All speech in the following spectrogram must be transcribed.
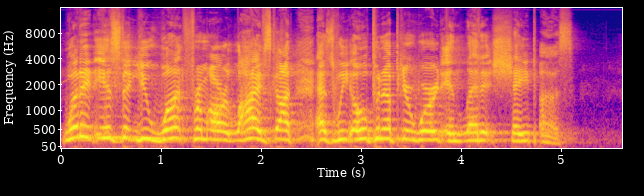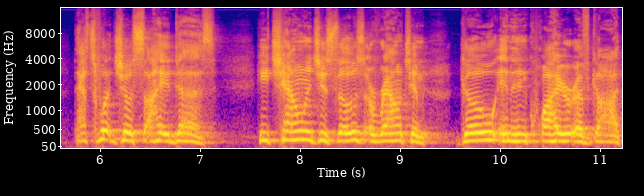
what it is that you want from our lives, God, as we open up your word and let it shape us. That's what Josiah does. He challenges those around him go and inquire of God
